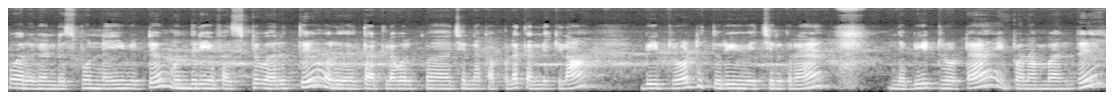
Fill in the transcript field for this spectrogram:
ஒரு ரெண்டு ஸ்பூன் நெய் விட்டு முந்திரியை ஃபஸ்ட்டு வறுத்து ஒரு தட்டில் ஒரு க- சின்ன கப்பில் தள்ளிக்கலாம். பீட்ரூட் துருவி வச்சுருக்கிறேன். இந்த பீட்ரூட்டை இப்போ நம்ம வந்து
